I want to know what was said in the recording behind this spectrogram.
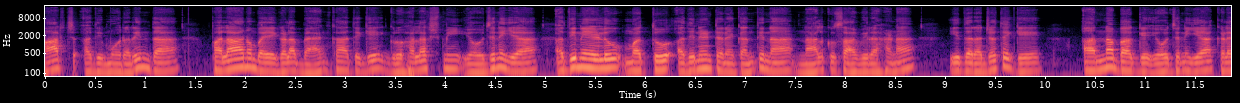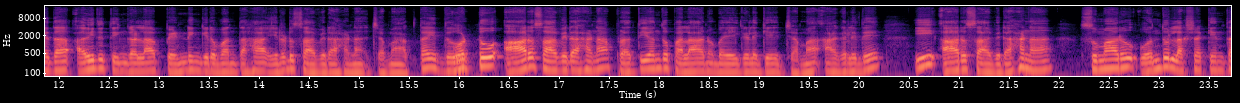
ಮಾರ್ಚ್ ಹದಿಮೂರರಿಂದ ಫಲಾನುಭವಿಗಳ ಬ್ಯಾಂಕ್ ಖಾತೆಗೆ ಗೃಹಲಕ್ಷ್ಮಿ ಯೋಜನೆಯ ಹದಿನೇಳು ಮತ್ತು ಹದಿನೆಂಟನೇ ಕಂತಿನ ನಾಲ್ಕು ಸಾವಿರ ಹಣ ಇದರ ಜೊತೆಗೆ ಅನ್ನಭಾಗ್ಯ ಯೋಜನೆಯ ಕಳೆದ ಐದು ತಿಂಗಳ ಪೆಂಡಿಂಗ್ ಇರುವಂತಹ ಎರಡು ಸಾವಿರ ಹಣ ಜಮಾ ಆಗ್ತಾ ಇದ್ದು, ಒಟ್ಟು ಆರು ಸಾವಿರ ಹಣ ಪ್ರತಿಯೊಂದು ಫಲಾನುಭವಿಗಳಿಗೆ ಜಮಾ ಆಗಲಿದೆ. ಈ ಆರು ಸಾವಿರ ಹಣ ಸುಮಾರು ಒಂದು ಲಕ್ಷಕ್ಕಿಂತ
